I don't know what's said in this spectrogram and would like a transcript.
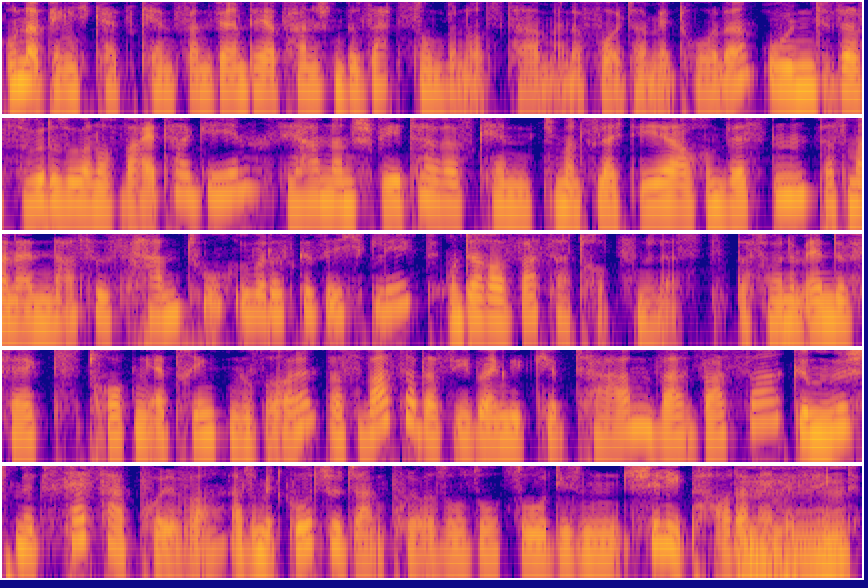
Unabhängigkeitskämpfern während der japanischen Besatzung benutzt haben, eine Foltermethode. Und das würde sogar noch weitergehen. Sie haben dann später, das kennt man vielleicht eher auch im Westen, dass man ein nasses Handtuch über das Gesicht legt und darauf Wasser tropfen lässt, dass man im Endeffekt trocken ertrinken soll. Das Wasser, das sie über ihn gekippt haben, war Wasser gemischt mit Pfefferpulver, also mit Gochujang-Pulver, so, so, so diesem Chili-Powder im Mhm. Endeffekt.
